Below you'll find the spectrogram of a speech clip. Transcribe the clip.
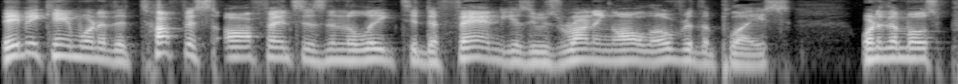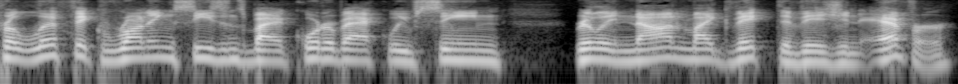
They became one of the toughest offenses in the league to defend because he was running all over the place. one of the most prolific running seasons by a quarterback we've seen, really non Mike Vick division ever.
